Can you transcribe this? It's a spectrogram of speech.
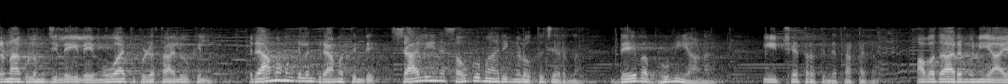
എറണാകുളം ജില്ലയിലെ മൂവാറ്റുപുഴ താലൂക്കിൽ രാമമംഗലം ഗ്രാമത്തിന്റെ ശാലീന സൗകുമാര്യങ്ങൾ ഒത്തുചേർന്ന ദേവഭൂമിയാണ് ഈ ക്ഷേത്രത്തിന്റെ തട്ടകം. അവതാരമുനിയായ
